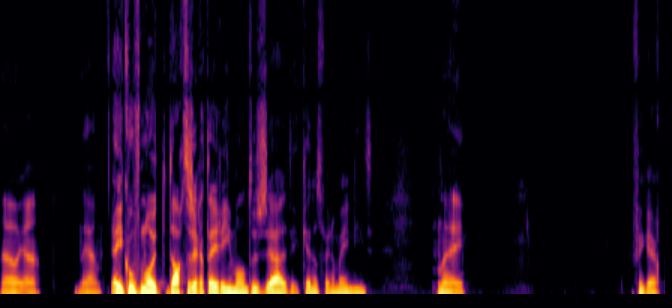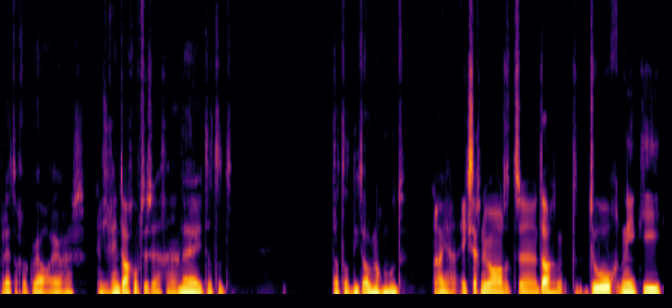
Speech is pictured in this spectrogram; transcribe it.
Oh ja. Ja, ja, ik hoef nooit dag te zeggen tegen iemand. Dus ja, ik ken dat fenomeen niet. nee. Vind ik erg prettig ook wel ergens. Dat je geen dag hoeft te zeggen. Nee, dat het, dat dat niet ook nog moet. Oh ja, ik zeg nu altijd... eh, dag, doeg Niki.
